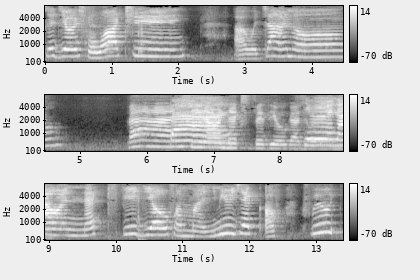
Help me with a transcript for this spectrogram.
Sa Diyos for watching our channel. Bye! See you in our next video. God See you in our next video from my music of flute,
